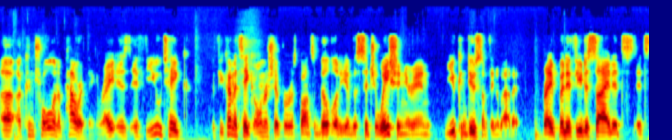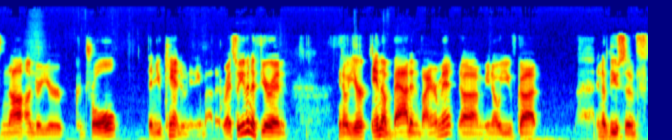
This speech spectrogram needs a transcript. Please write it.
a, a control and a power thing, right? Is if you take if you kind of take ownership or responsibility of the situation you're in, you can do something about it, right? But if you decide it's it's not under your control, then you can't do anything about it, right? So even if you're in, you know, you're in a bad environment, um, you know, you've got an abusive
